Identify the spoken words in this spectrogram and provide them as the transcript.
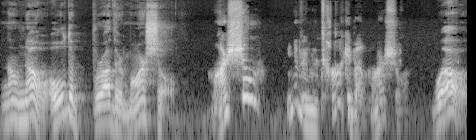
No, no, older brother Marshall. Marshall? You never even talk about Marshall. Well,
